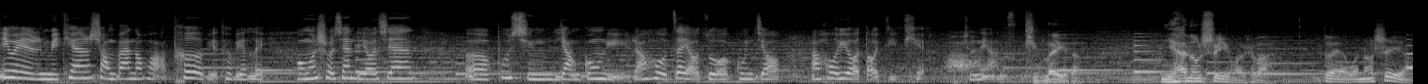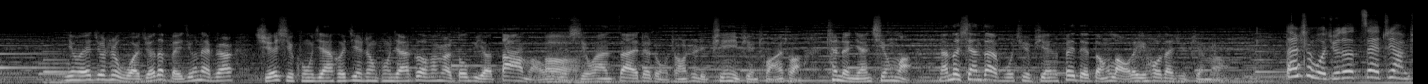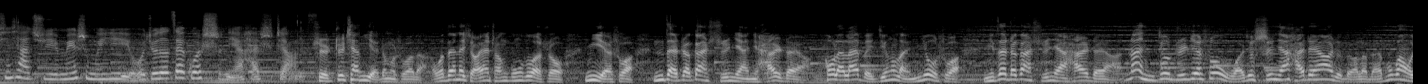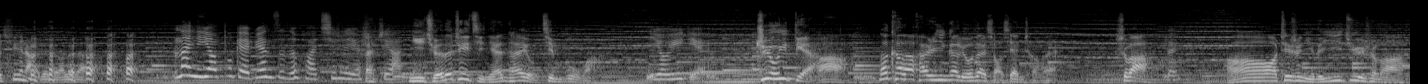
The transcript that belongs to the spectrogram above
因为每天上班的话特别特别累。我们首先得要先，呃，步行两公里，然后再要坐公交，然后又要倒地铁，啊就那样子。挺累的，你还能适应了是吧？对我能适应，因为就是我觉得北京那边学习空间和晋升空间各方面都比较大嘛，我啊就喜欢在这种城市里拼一拼、闯一闯，趁着年轻嘛。难道现在不去拼，非得等老了以后再去拼吗？但是我觉得再这样拼下去也没什么意义。我觉得再过十年还是这样子。是之前你也这么说的。我在那小县城工作的时候，你也说你在这干十年，你还是这样。后来来北京了，你又说你在这干十年还是这样，那你就直接说我就十年还这样就得了呗，不管我去哪儿就得了呗。那你要不改变字的话，其实也是这样的，哎你觉得这几年他有进步吗？有一点。只有一点啊，那看来还是应该留在小县城哎，是吧？对。哦，这是你的依据是吗？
